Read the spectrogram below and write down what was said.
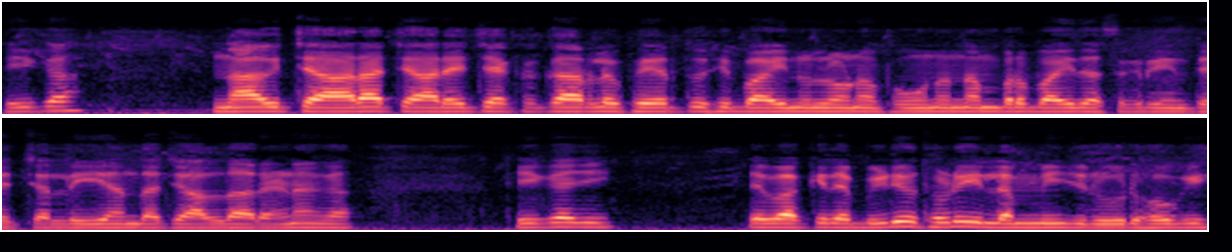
ਠੀਕ ਆ? ਨਾਗ ਚਾਰ ਆ, ਚਾਰੇ ਚੈੱਕ ਕਰ ਲਿਓ, ਫਿਰ ਤੁਸੀਂ ਬਾਈ ਨੂੰ ਲਾਉਣਾ ਫੋਨ, ਨੰਬਰ ਬਾਈ ਦਾ ਸਕਰੀਨ ਤੇ ਚੱਲੀ ਜਾਂਦਾ, ਚੱਲਦਾ ਰਹਿਣਾਗਾ, ਠੀਕ ਹੈ ਜੀ? ਤੇ ਬਾਕੀ ਤਾਂ ਵੀਡੀਓ ਥੋੜੀ ਲੰਮੀ ਜ਼ਰੂਰ ਹੋਗੀ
